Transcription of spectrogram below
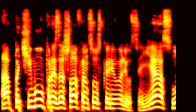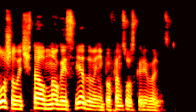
А почему произошла французская революция? Я слушал и читал много исследований по французской революции.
